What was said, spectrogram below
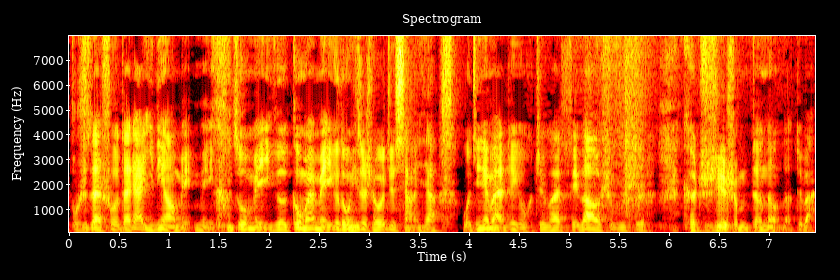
不是在说大家一定要每每个做每一个购买每一个东西的时候，就想一下，我今天买的这个这块肥皂是不是可持续什么等等的，对吧？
